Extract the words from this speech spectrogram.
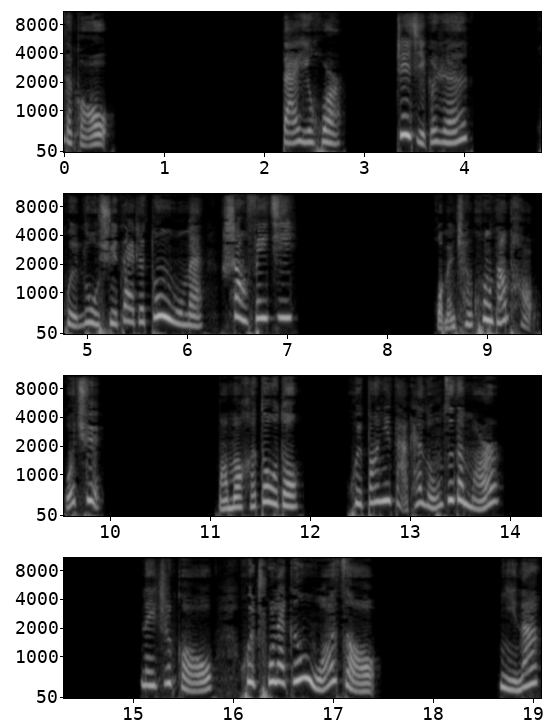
的狗。待一会儿，这几个人。”会陆续带着动物们上飞机。我们趁空档跑过去。毛毛和豆豆会帮你打开笼子的门儿。那只狗会出来跟我走。你呢，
